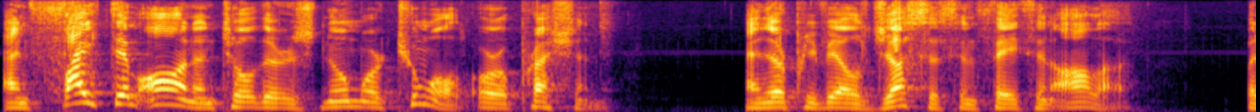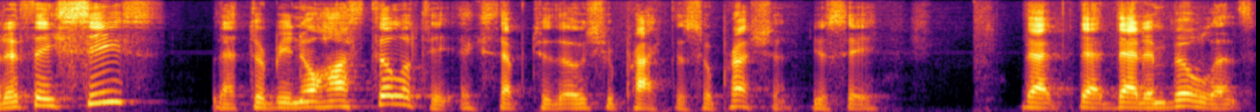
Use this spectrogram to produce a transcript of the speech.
And fight them on until there is no more tumult or oppression, and there prevail justice and faith in Allah. But if they cease, let there be no hostility except to those who practice oppression. You see, that, that, that ambivalence.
